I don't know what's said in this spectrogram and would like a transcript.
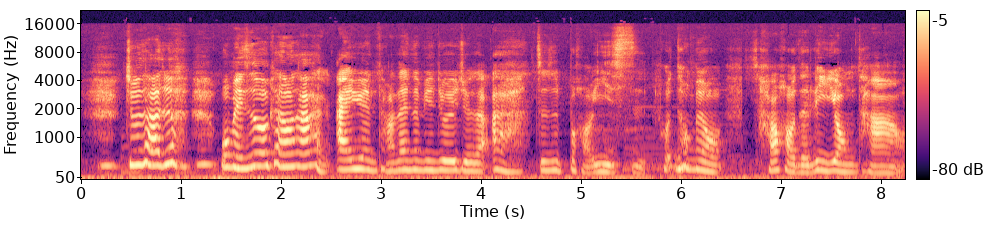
就是他就我每次都看到他很哀怨躺在那边，就会觉得啊，真是不好意思，我都没有好好的利用它，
